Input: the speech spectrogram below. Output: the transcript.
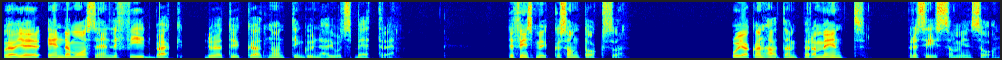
och jag ger ändamålsenlig feedback då jag tycker att någonting kunde ha gjorts bättre. Det finns mycket sånt också. Och jag kan ha temperament, precis som min son.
